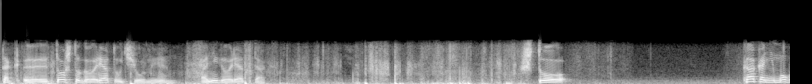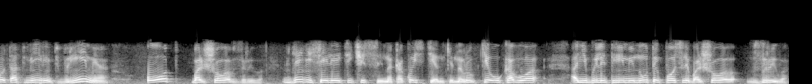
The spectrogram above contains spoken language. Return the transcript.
Так, э, то, что говорят ученые, они говорят так, что как они могут отмерить время от большого взрыва? Где висели эти часы? На какой стенке? На руке у кого они были три минуты после большого взрыва?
